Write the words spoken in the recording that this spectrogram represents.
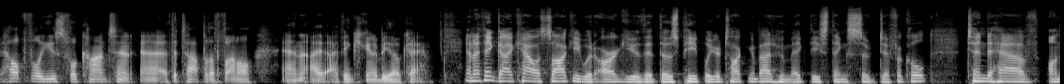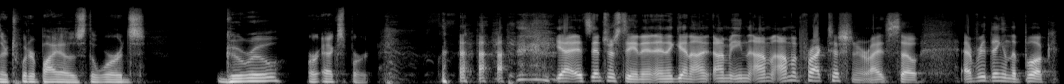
helpful, useful content uh, at the top of the funnel, and I, I think you're going to be okay. And I think Guy Kawasaki would argue that those people you're talking about who make these things so difficult tend to have on their Twitter bios the words guru or expert. yeah, it's interesting, and, and again, I, I, mean, I'm I'm a practitioner, right? So everything in the book,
